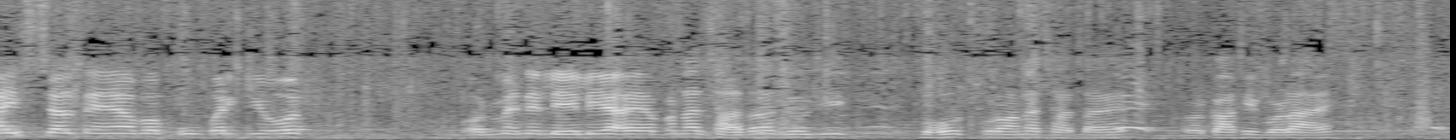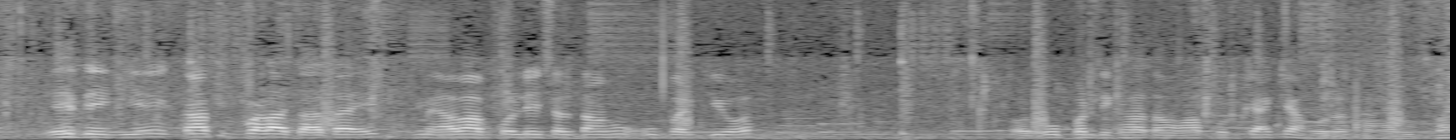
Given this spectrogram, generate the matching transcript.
गाइस चलते हैं अब ऊपर की ओर। और, और मैंने ले लिया है अपना छाता जो कि बहुत पुराना छाता है और काफ़ी बड़ा है। ये देखिए काफ़ी बड़ा छाता है। मैं अब आपको ले चलता हूँ ऊपर की ओर। और, और ऊपर दिखाता हूँ आपको क्या क्या हो रखा है ऊपर।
